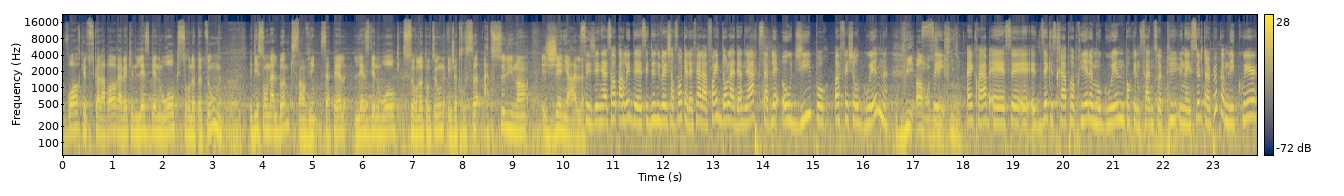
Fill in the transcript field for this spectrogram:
Voir que tu collabores avec une lesbienne woke sur l'autotune. Eh bien, son album qui s'en vient s'appelle Lesbian Woke sur l'autotune et je trouve ça absolument génial. C'est génial. Sans parler de ces deux nouvelles chansons qu'elle a fait à la fin, dont la dernière qui s'appelait OG pour Official Gwyn. Oui, oh mon Dieu, j'ai C'est crié. incroyable. Elle, se- elle- elle disait qu'elle se réappropriait le mot Gwyn pour que ça ne soit plus une insulte, un peu comme les queers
